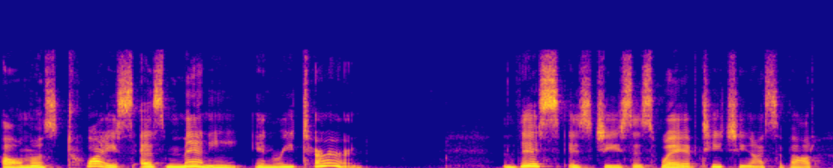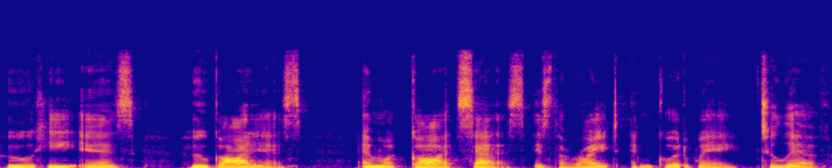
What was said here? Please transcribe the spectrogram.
almost twice as many in return. This is Jesus' way of teaching us about who He is, who God is, and what God says is the right and good way to live.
